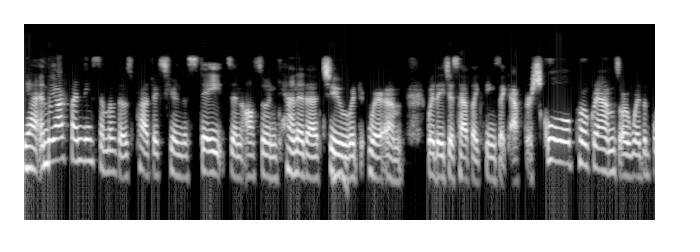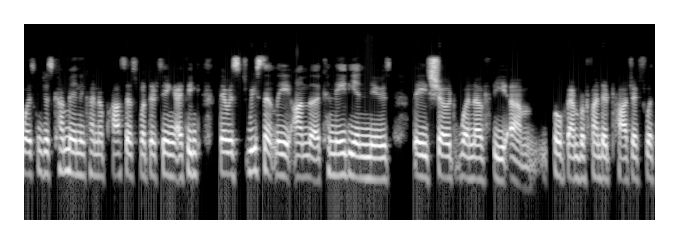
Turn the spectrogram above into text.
Yeah, and they are funding some of those projects here in the states and also in Canada too, mm-hmm. where um, where they just have like things like after school programs or where the boys can just come in and kind of process what they're seeing. I think there was recently on the Canadian news they showed one of the um, Movember funded projects with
